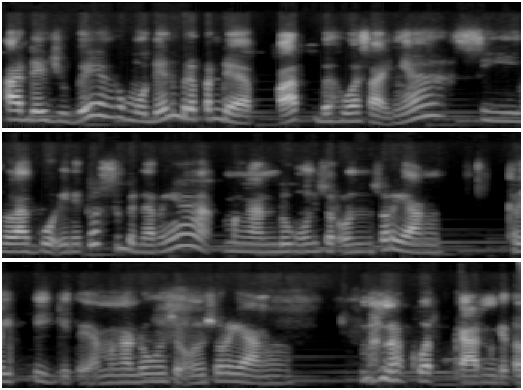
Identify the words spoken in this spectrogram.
ada juga yang kemudian berpendapat bahwasanya si lagu ini tuh sebenarnya mengandung unsur-unsur yang creepy gitu ya, mengandung unsur-unsur yang menakutkan gitu.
